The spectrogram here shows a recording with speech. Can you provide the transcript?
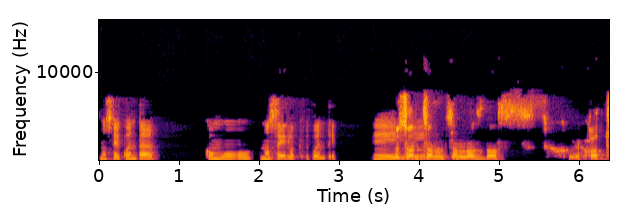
no sé, cuenta como, no sé, lo que cuente. Eh, Pues son, son, son los dos hot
